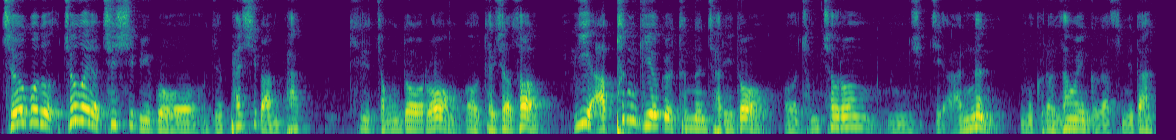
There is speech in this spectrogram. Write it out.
적어도 적어야 70이고 이제 80 안팎일 정도로 어, 되셔서 이 아픈 기억을 듣는 자리도 어, 좀처럼 음, 쉽지 않는 뭐 그런 상황인 것 같습니다.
